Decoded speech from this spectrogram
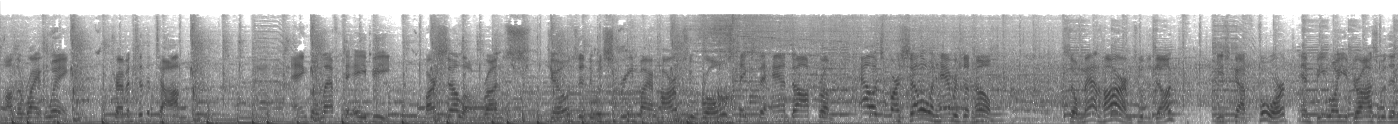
on the right wing. Trevin to the top. Angle left to AB. Barcelo runs Jones into a screen by Haarms, who rolls, takes the handoff from Alex Barcelo, and hammers it home. So Matt Haarms with a dunk. He's got four, and BYU draws within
